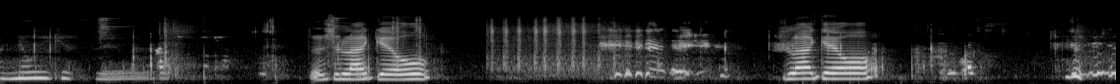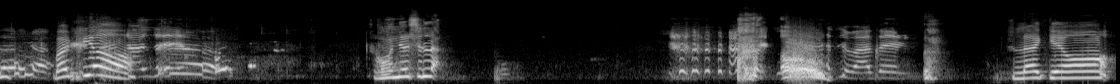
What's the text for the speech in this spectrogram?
안녕히 계세요. 저 실례할게요. 실례할게요. 안돼요. 잠깐만요 실례. 하지 마세요. 실례할게요.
